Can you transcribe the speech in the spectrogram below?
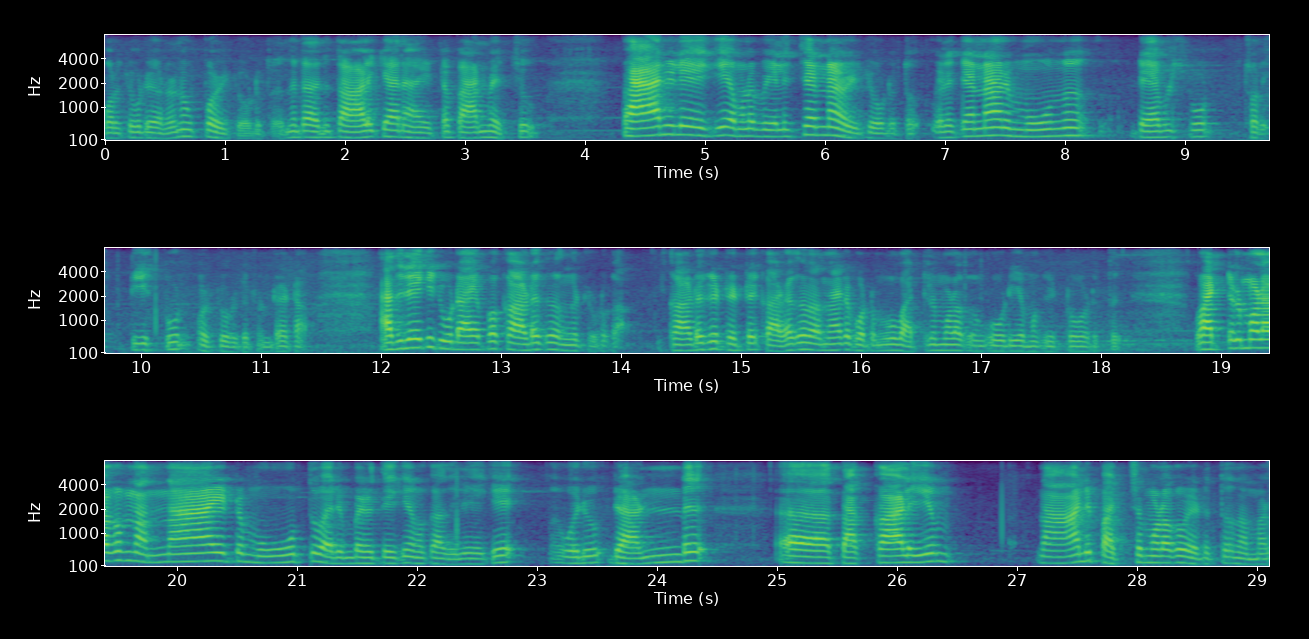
കുറച്ചുകൂടി ഇടണം ഉപ്പ് ഒഴിച്ച് കൊടുത്തു. എന്നിട്ട് അതിന് താളിക്കാനായിട്ട് പാൻ വെച്ചു. പാനിലേക്ക് നമ്മൾ വെളിച്ചെണ്ണ ഒഴിച്ചു കൊടുത്തു. വെളിച്ചെണ്ണ ഒരു മൂന്ന് ടേബിൾ സ്പൂൺ സോറി ടീസ്പൂൺ ഒഴിച്ചു കൊടുത്തിട്ടുണ്ട് കേട്ടോ. അതിലേക്ക് ചൂടായപ്പോൾ കടുക് അങ്ങോട്ട് കൊടുക്കാം കടുക് ഇട്ടിട്ട് കടുക് നന്നായിട്ട് പൊട്ടുമ്പോൾ വറ്റൽമുളകും കൂടി നമുക്ക് ഇട്ട് കൊടുത്ത് വറ്റൽമുളകും നന്നായിട്ട് മൂത്ത് വരുമ്പോഴത്തേക്ക് നമുക്ക് അതിലേക്ക് ഒരു രണ്ട് തക്കാളിയും നാല് പച്ചമുളകും എടുത്ത് നമ്മൾ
